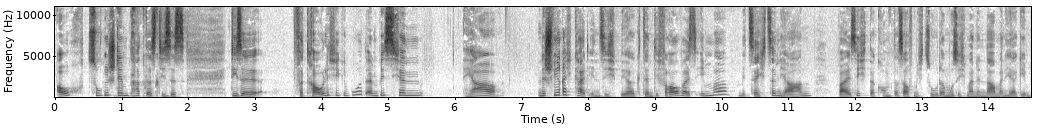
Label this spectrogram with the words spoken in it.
auch zugestimmt hat, dass dieses, diese vertrauliche Geburt ein bisschen ja, eine Schwierigkeit in sich birgt. Denn die Frau weiß immer, mit 16 Jahren weiß ich, da kommt das auf mich zu, da muss ich meinen Namen hergeben.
